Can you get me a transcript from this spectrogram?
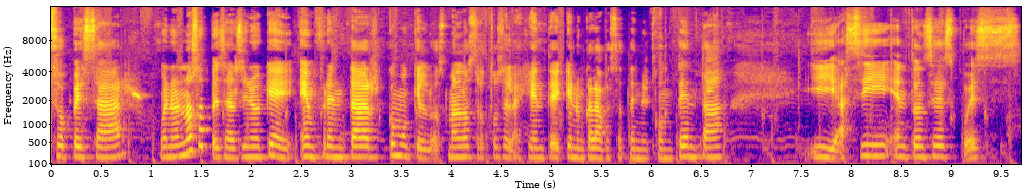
sopesar, bueno, no sopesar, sino que enfrentar como que los malos tratos de la gente, que nunca la vas a tener contenta y así, entonces pues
